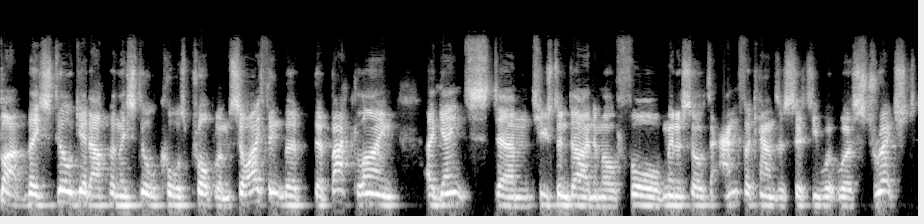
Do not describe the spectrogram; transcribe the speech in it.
but they still get up and they still cause problems. So I think the, the back line against um, Houston Dynamo for Minnesota and for Kansas City were, were, stretched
